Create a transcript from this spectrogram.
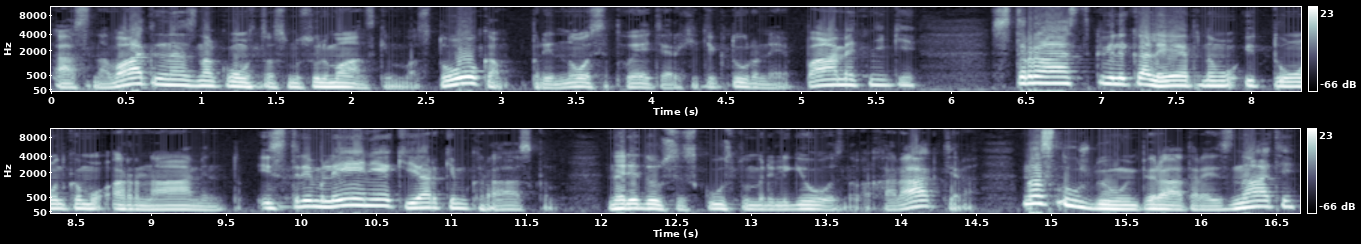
основательное знакомство с мусульманским Востоком приносит в эти архитектурные памятники страсть к великолепному и тонкому орнаменту и стремление к ярким краскам, наряду с искусством религиозного характера, на службе у императора и знати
